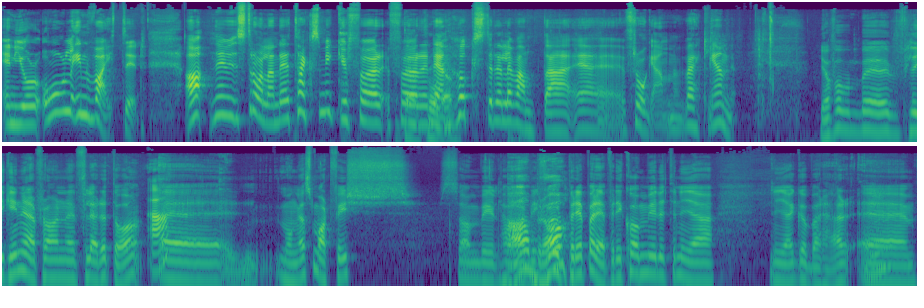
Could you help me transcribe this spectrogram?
And you're all invited. Ja, nej, strålande. Tack så mycket för, för Den den, högst relevanta eh, frågan. Verkligen. Jag får eh, flika in här från eh, flödet då. Ja. Eh, många smartfish som vill ha, Ja, vi bra. får upprepa det för det kommer ju lite nya, nya gubbar här. Mm. Eh,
